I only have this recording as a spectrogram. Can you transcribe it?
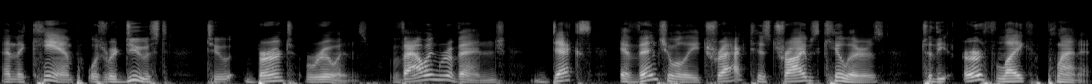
and the camp was reduced to burnt ruins. Vowing revenge, Dex eventually tracked his tribe's killers to the Earth like planet,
